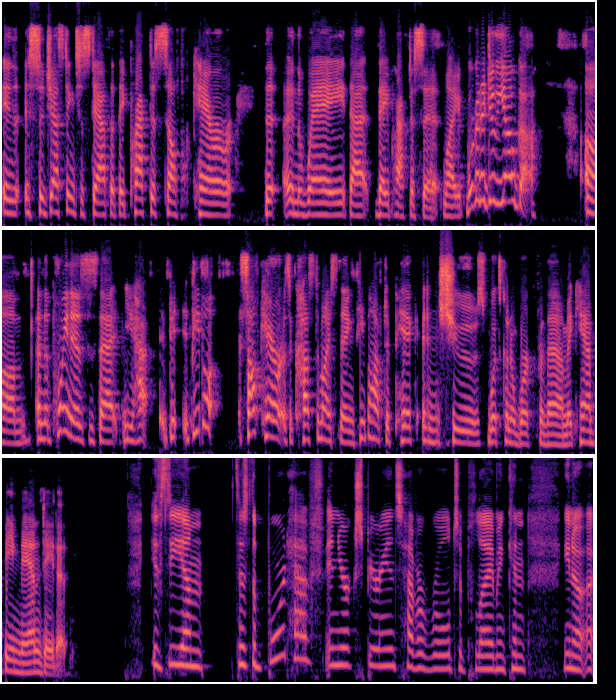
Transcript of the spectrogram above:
is, suggesting to staff that they practice self care in the way that they practice it. Like, we're going to do yoga Um, and the point is, is that you have people. Self care is a customized thing. People have to pick and choose what's going to work for them. It can't be mandated. Is the um does the board have, in your experience, have a role to play? I mean, can you know a,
